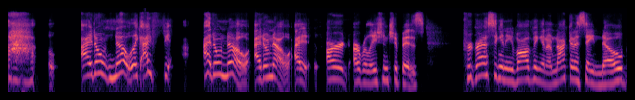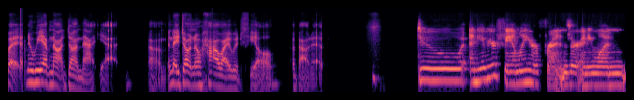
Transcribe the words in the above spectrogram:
ah, I don't know. Like I feel, I don't know. I don't know. I our our relationship is progressing and evolving, and I'm not going to say no, but no, we have not done that yet. Um, and I don't know how I would feel about it. Do any of your family or friends or anyone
